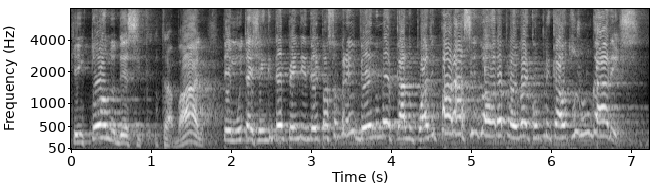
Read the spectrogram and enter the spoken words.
que em torno desse trabalho tem muita gente que depende dele para sobreviver no mercado, não pode parar assim da hora para vai complicar outros lugares.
